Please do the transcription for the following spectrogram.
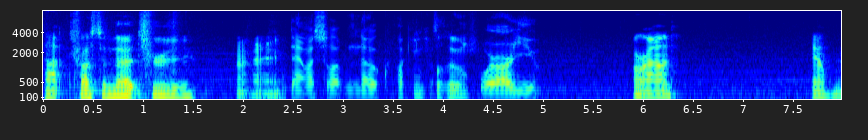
Not trusting that tree. Alright. Damn, I still have no fucking clue. Where are you? Around. You know, Around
